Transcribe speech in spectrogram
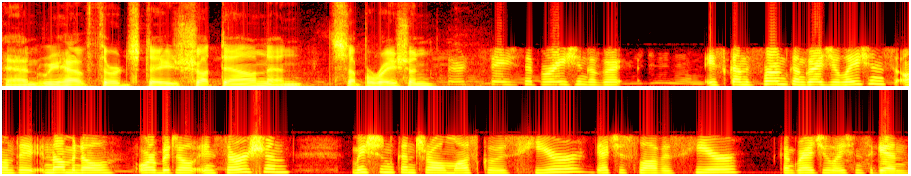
And we have third stage shutdown and separation. Third stage separation is confirmed. Congratulations on the nominal orbital insertion. Mission Control Moscow is here. Vyacheslav is here. Congratulations again.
